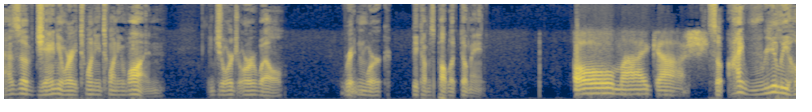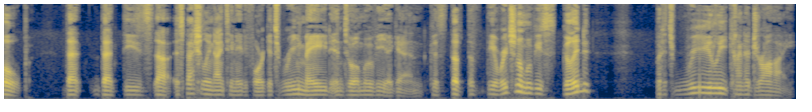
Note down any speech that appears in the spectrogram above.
As of January 2021, George Orwell written work becomes public domain. Oh my gosh. So I really hope that these, uh, especially 1984, gets remade into a movie again because the, the the original movie's good, but it's really kind of dry.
